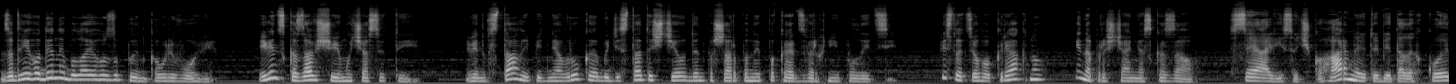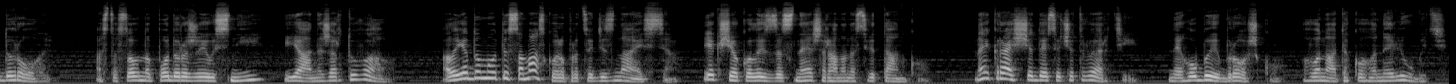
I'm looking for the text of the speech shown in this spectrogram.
За дві години була його зупинка у Львові, і він сказав, що йому час іти. Він встав і підняв руки, аби дістати ще один пошарпаний пакет з верхньої полиці. Після цього крякнув і на прощання сказав Все, Алісочко, гарної тобі та легкої дороги. А стосовно подорожей у сні, я не жартував. Але я думаю, ти сама скоро про це дізнаєшся, якщо колись заснеш рано на світанку. Найкраще десь о четвертій. Не губи брошку, вона такого не любить.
